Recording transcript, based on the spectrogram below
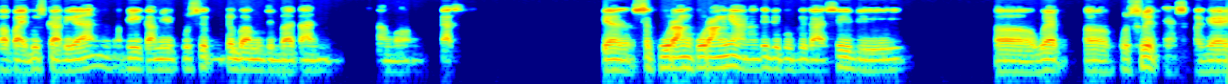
Bapak Ibu sekalian, tapi kami Puslit coba menjembatani sama komunikasi. Ya sekurang-kurangnya nanti dipublikasi di eh, web eh, Puslit ya sebagai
